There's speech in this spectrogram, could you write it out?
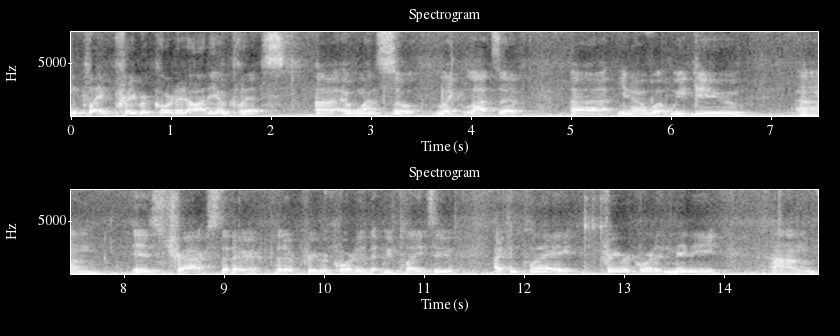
Can play pre-recorded audio clips uh, at once. So like lots of, uh, you know, what we do um, is tracks that are that are pre-recorded that we play to. I can play pre-recorded MIDI um,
